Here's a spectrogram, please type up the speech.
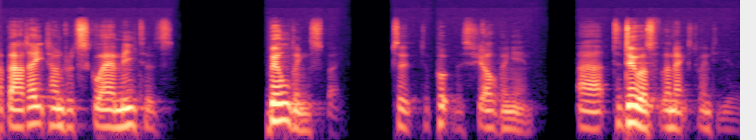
about 800 square meters building space to, to put this shelving in uh, to do us for the next 20 years.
